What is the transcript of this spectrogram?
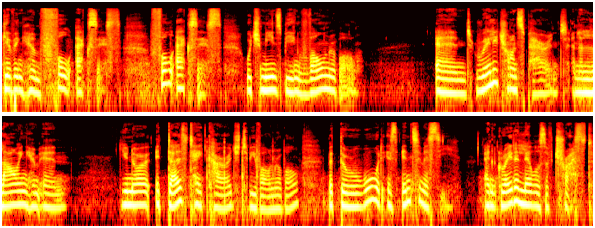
giving Him full access. Full access, which means being vulnerable and really transparent and allowing Him in. You know, it does take courage to be vulnerable, but the reward is intimacy and greater levels of trust.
